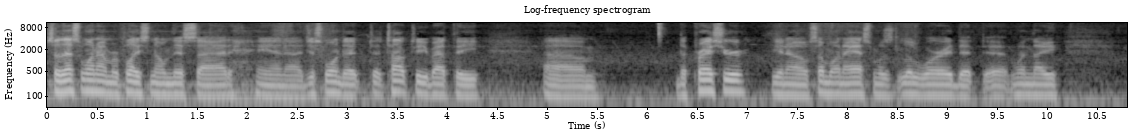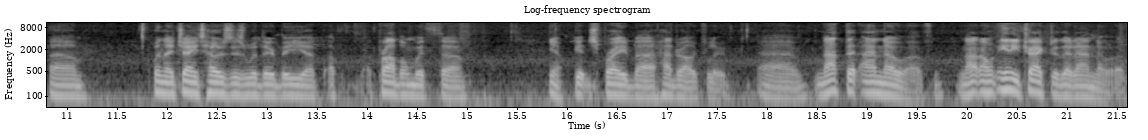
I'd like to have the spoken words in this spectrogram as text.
So that's one I'm replacing on this side and uh, just wanted to, to talk to you about the um, the pressure, you know, someone asked was a little worried that uh, when they um, when they change hoses, would there be a, a, a problem with uh, you know getting sprayed by hydraulic fluid? Uh, not that I know of, not on any tractor that I know of,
